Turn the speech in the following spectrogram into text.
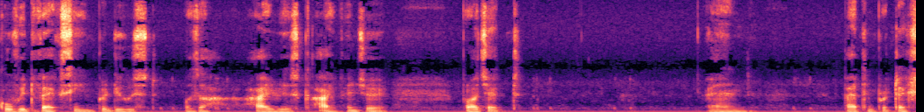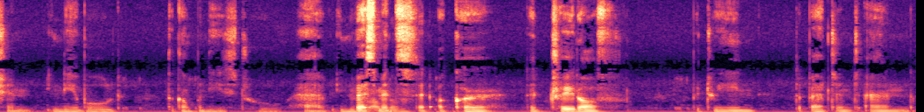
COVID vaccine produced was a high-risk, high-venture project, and patent protection enabled the companies to have investments that occur the trade-off between the patent and the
